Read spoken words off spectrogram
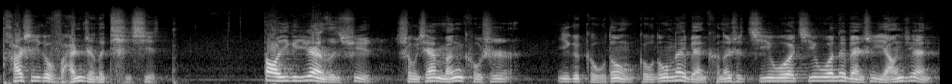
它是一个完整的体系。到一个院子去，首先门口是一个狗洞，狗洞那边可能是鸡窝，鸡窝那边是羊圈，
